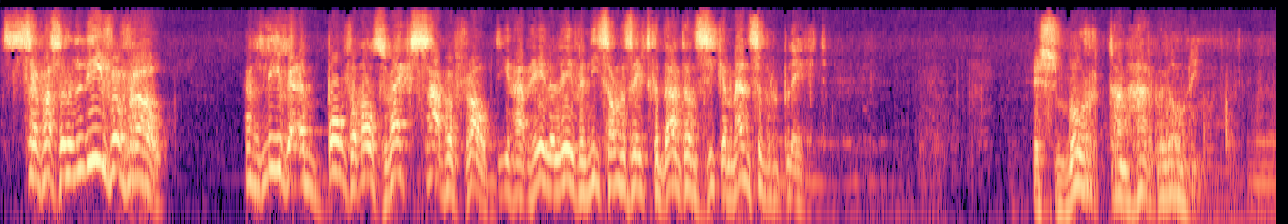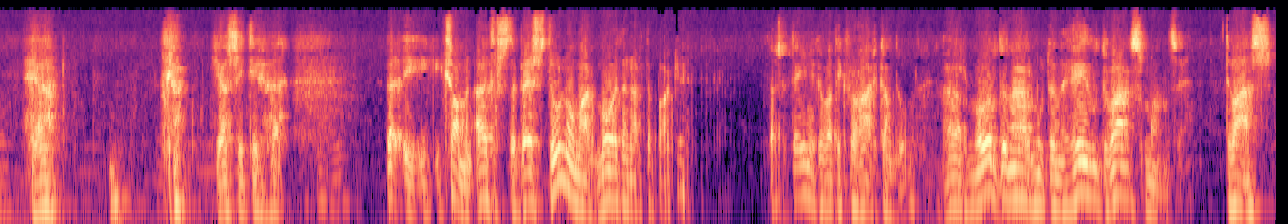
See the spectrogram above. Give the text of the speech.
zij was een lieve vrouw. Een lieve en bovenal zwijgzame vrouw... die haar hele leven niets anders heeft gedaan dan zieke mensen verpleegt. Is moord dan haar beloning? Ja. Ja, ja ziet u. eh, ik, ik zal mijn uiterste best doen om haar moordenaar te pakken. Dat is het enige wat ik voor haar kan doen. Haar moordenaar moet een heel dwaas man zijn. Dwaas.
